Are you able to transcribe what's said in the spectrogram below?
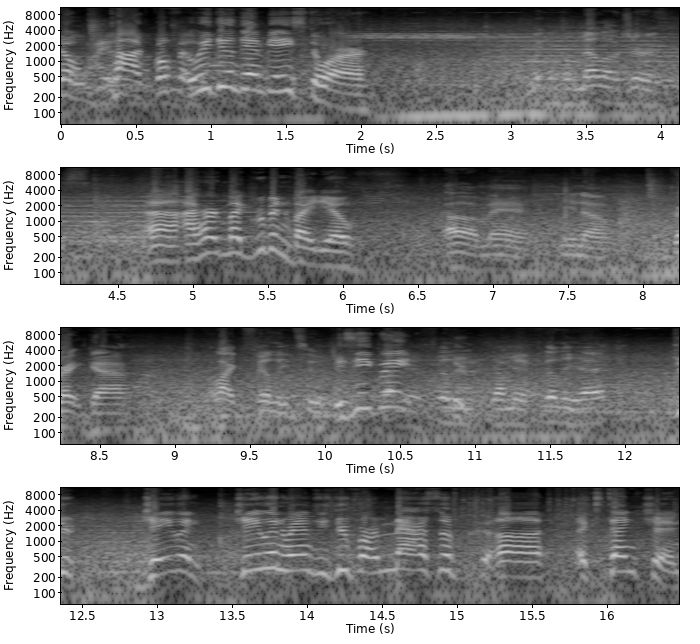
Yo, Todd, real fa- what are you doing at the NBA store? Looking for mellow jerseys. Uh, I heard Mike Rubin invite you. Oh man, you know, great guy. I like Philly too. Is he great? I mean, Philly, I mean, a Philly hat. Dude, Jalen, Jalen Ramsey's due for a massive uh, extension.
